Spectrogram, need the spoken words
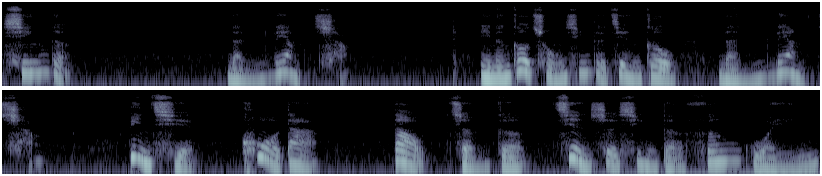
新的能量场，你能够重新的建构能量场，并且扩大到整个建设性的氛围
